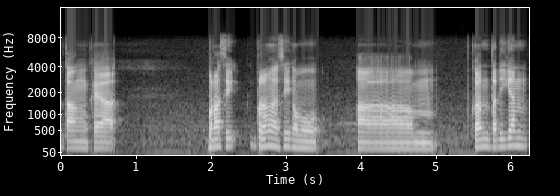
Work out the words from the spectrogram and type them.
tentang kayak pernah sih pernah nggak sih kamu em, kan tadi kan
